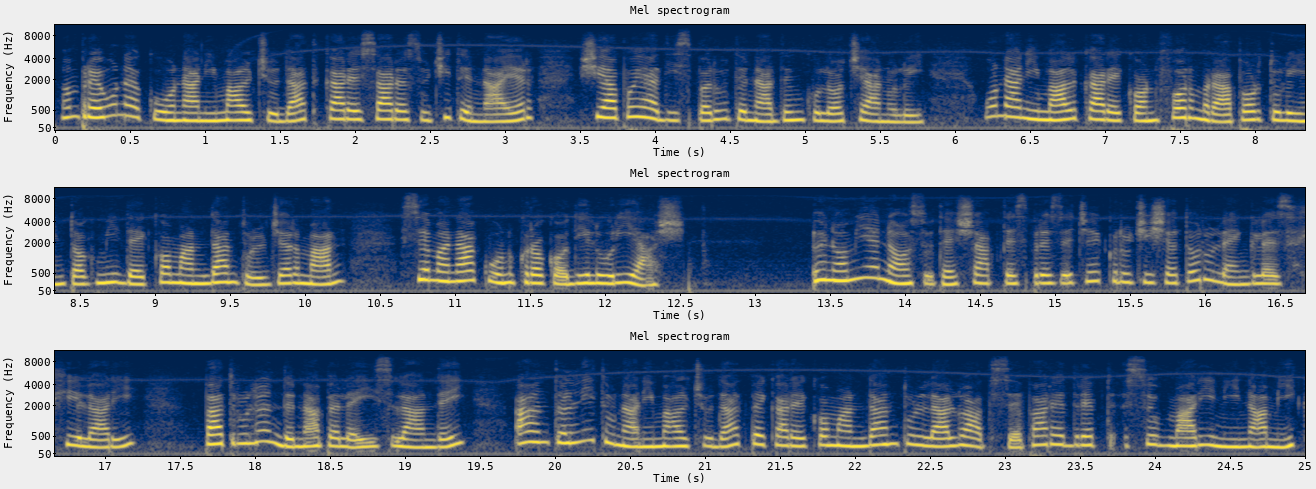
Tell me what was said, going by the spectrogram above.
împreună cu un animal ciudat care s-a răsucit în aer și apoi a dispărut în adâncul oceanului, un animal care, conform raportului întocmit de comandantul german, semăna cu un crocodil uriaș. În 1917, crucișătorul englez Hillary, patrulând în apele Islandei, a întâlnit un animal ciudat pe care comandantul l-a luat, se pare, drept submarin inamic,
